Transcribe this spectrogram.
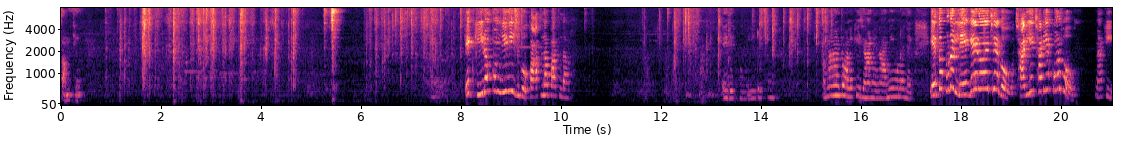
সামথিং এ কি রকম জিনিস গো? পাতলা পাতলা। এই দেখুন এইরকম আপনারা হয়তো অনেকেই জানেন, আমি মনে হয় এ তো পুরো লেগে রয়েছে গো। ছাড়িয়ে ছাড়িয়ে করব? নাকি?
